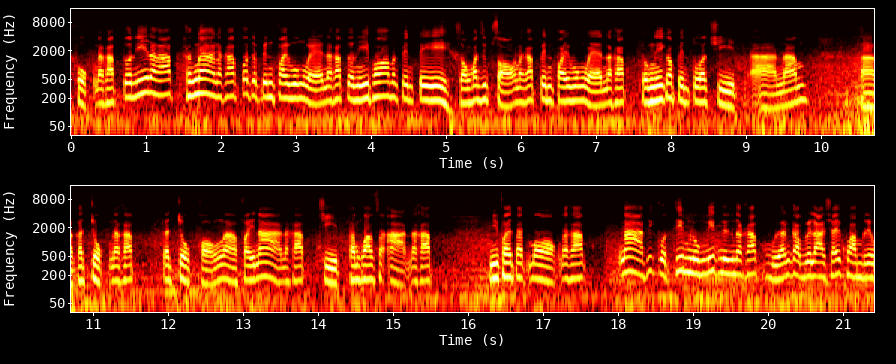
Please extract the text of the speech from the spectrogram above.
X6 นะครับ ตัวนี้นะครับข้างหน้านะครับก็จะเป็นไฟวงแหวนนะครับ ตัวนี้เพราะว่ามันเป็นปี 2012 นะครับ เป็นไฟวงแหวนนะครับ ตรงนี้ก็เป็นตัวฉีดน้ำกระจกนะครับ กระจกของอไฟหน้านะครับ ฉีดทำความสะอาดนะครับ มีไฟตัดหมอกนะครับ หน้าที่กดทิ่มลงนิดนึงนะครับ เหมือนกับเวลาใช้ความเร็ว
